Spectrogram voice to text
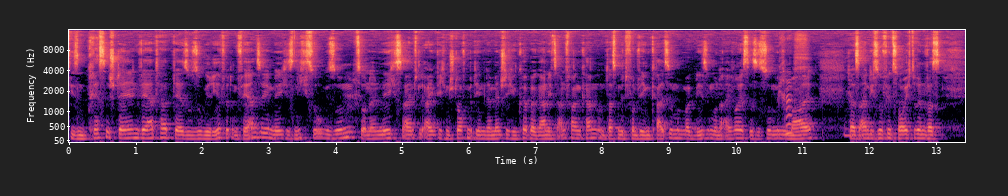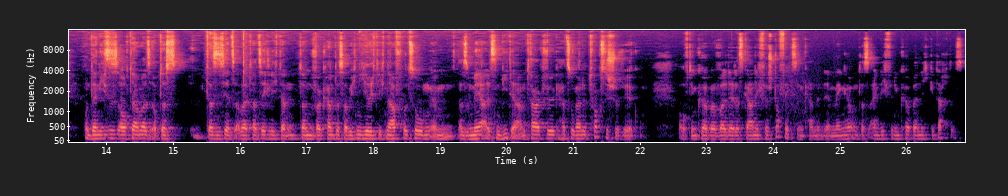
diesen Pressestellenwert hat, der so suggeriert wird im Fernsehen. Milch ist nicht so gesund, sondern Milch ist eigentlich ein Stoff, mit dem der menschliche Körper gar nichts anfangen kann. Und das mit von wegen Kalzium und Magnesium und Eiweiß, das ist so minimal. Krass. Da ist eigentlich so viel Zeug drin, was. Und dann hieß es auch damals, ob das, das ist jetzt aber tatsächlich dann, dann vakant, das habe ich nie richtig nachvollzogen. Ähm, also mehr als ein Liter am Tag hat sogar eine toxische Wirkung auf den Körper, weil der das gar nicht verstoffwechseln kann in der Menge und das eigentlich für den Körper nicht gedacht ist.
